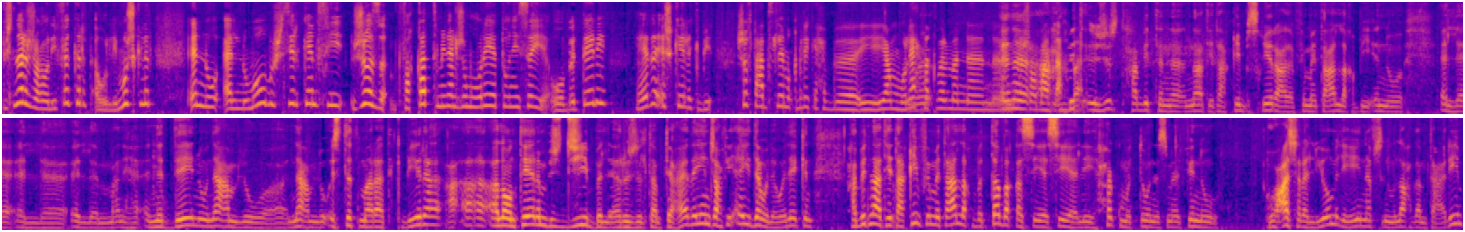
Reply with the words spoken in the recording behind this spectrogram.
باش نرجعوا لفكرة أو لمشكلة إنه النمو مش يصير كان في جزء فقط من الجمهورية التونسية وبالتالي هذا إشكال كبير. شفت عبد السلام قبل يحب يعمل ملاحظه قبل ما أنا حبيت جست حبيت نعطي تعقيب صغير على فيما يتعلق بأنه معناها ندين ونعملوا نعملوا استثمارات كبيرة à long terme باش تجيب ال résultat نتاع هذا ينجح في أي دولة ولكن حبيت نعطي تعقيب فيما يتعلق بالطبقة السياسية لحكم تونس من 2000 و10 اليوم اللي هي نفس الملاحظة نتاع ريم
